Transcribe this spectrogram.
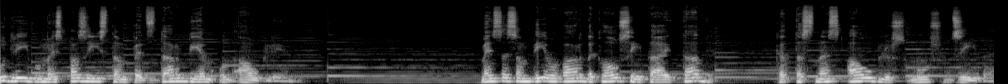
Gudrību mēs pazīstam pēc darbiem un augļiem. Mēs esam Dieva vārda klausītāji tad, kad tas nes augļus mūsu dzīvē.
